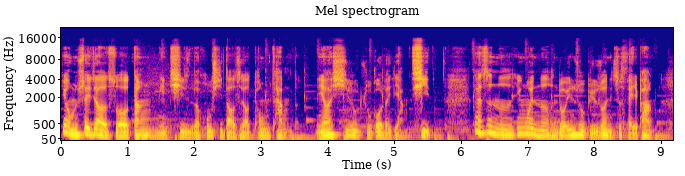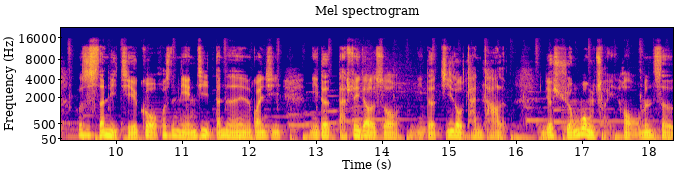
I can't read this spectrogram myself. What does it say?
因为我们睡觉的时候，当你其实的呼吸道是要通畅的，你要吸入足够的氧气。但是呢，因为呢很多因素，比如说你是肥胖，或是生理结构，或是年纪等等等等的关系，你的打睡觉的时候，你的肌肉坍塌了，你的悬瓮垂，吼，我们舌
